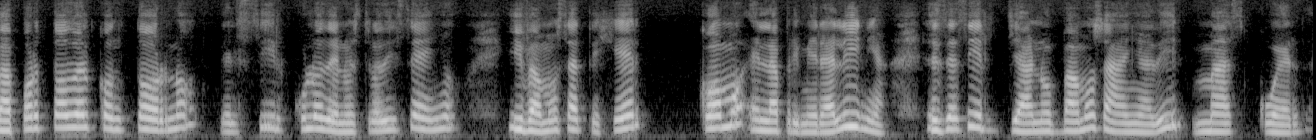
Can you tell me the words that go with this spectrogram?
Va por todo el contorno del círculo de nuestro diseño y vamos a tejer como en la primera línea. Es decir, ya no vamos a añadir más cuerdas.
